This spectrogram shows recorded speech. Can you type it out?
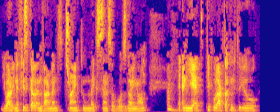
you are in a physical environment trying to make sense of what's going on. Mm-hmm. And yet people are talking to you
